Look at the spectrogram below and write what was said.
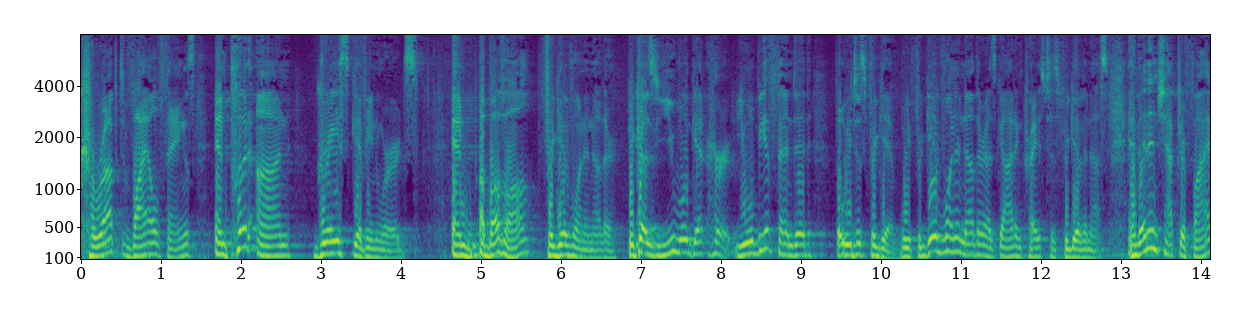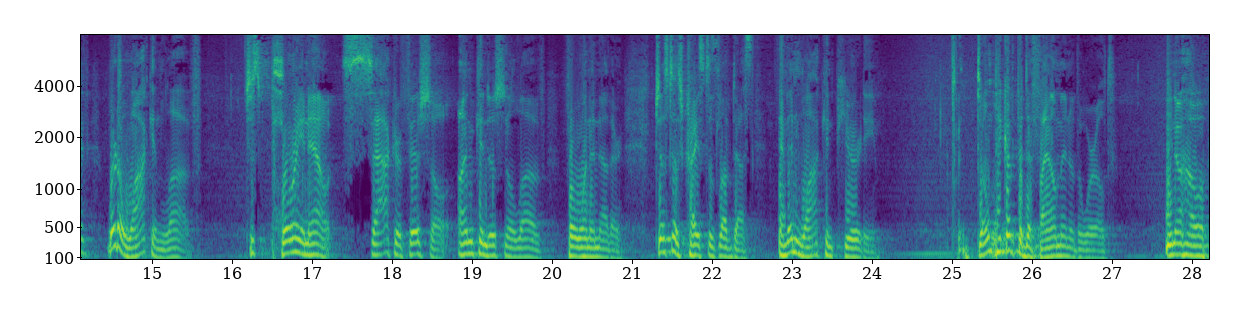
corrupt, vile things, and put on grace giving words. And above all, forgive one another because you will get hurt. You will be offended, but we just forgive. We forgive one another as God in Christ has forgiven us. And then in chapter 5, we're to walk in love just pouring out sacrificial, unconditional love for one another, just as Christ has loved us. And then walk in purity. Don't pick up the defilement of the world. You know how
